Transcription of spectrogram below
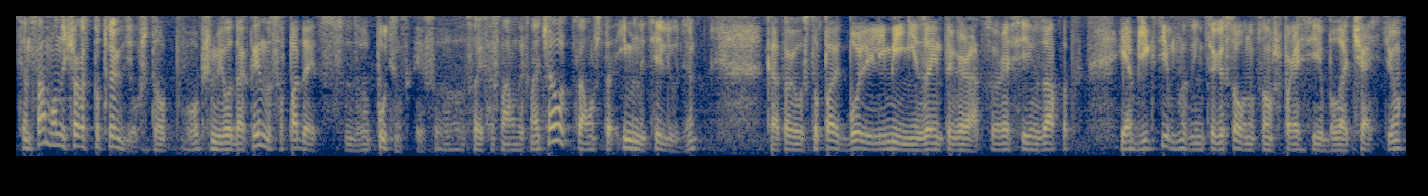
тем самым он еще раз подтвердил, что, в общем, его доктрина совпадает с путинской в своих основных началах, потому что именно те люди, которые выступают более или менее за интеграцию России в Запад и объективно заинтересованы в том, чтобы Россия была частью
